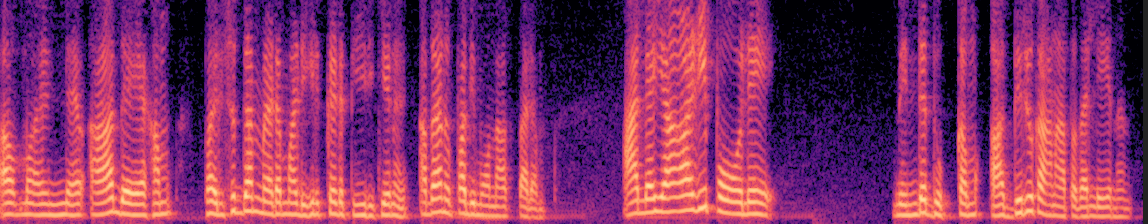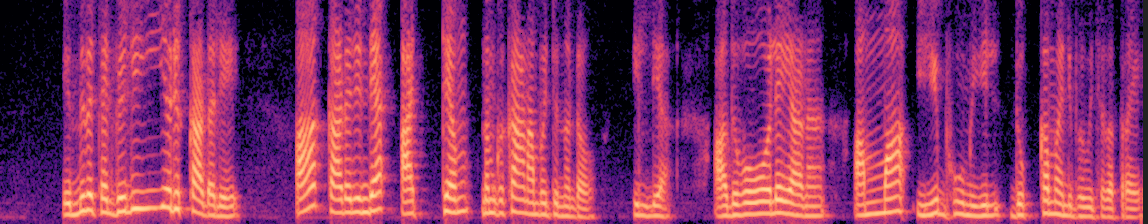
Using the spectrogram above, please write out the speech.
പിന്നെ ആ ദേഹം പരിശുദ്ധമ്മയുടെ മടിയിൽ കിടത്തിയിരിക്കുകയാണ് അതാണ് പതിമൂന്നാം സ്ഥലം. അലയാഴി പോലെ നിന്റെ ദുഃഖം അതിരു കാണാത്തതല്ലേന്ന് എന്ന്. വെച്ചാൽ വലിയൊരു കടൽ. ആ കടലിന്റെ അറ്റം നമുക്ക് കാണാൻ പറ്റുന്നുണ്ടോ? ഇല്ല. അതുപോലെയാണ് അമ്മ ഈ ഭൂമിയിൽ ദുഃഖം അനുഭവിച്ചതത്രേ.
